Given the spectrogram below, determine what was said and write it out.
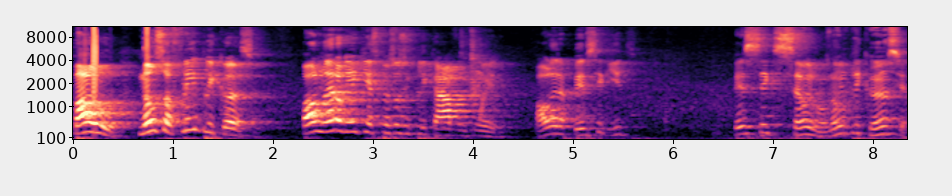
Paulo não sofria implicância, Paulo não era alguém que as pessoas implicavam com ele. Paulo era perseguido. Perseguição, irmãos, não implicância.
